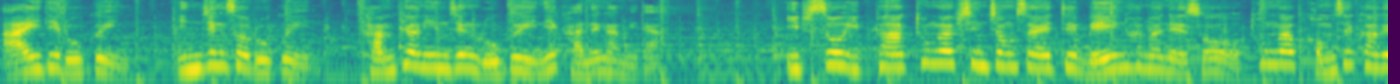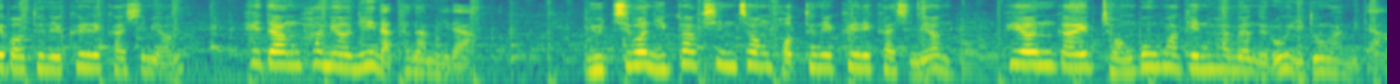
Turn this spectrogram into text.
아이디 로그인, 인증서 로그인, 간편 인증 로그인이 가능합니다. 입소 입학 통합 신청 사이트 메인 화면에서 통합 검색하기 버튼을 클릭하시면 해당 화면이 나타납니다. 유치원 입학 신청 버튼을 클릭하시면 회원 가입 정보 확인 화면으로 이동합니다.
